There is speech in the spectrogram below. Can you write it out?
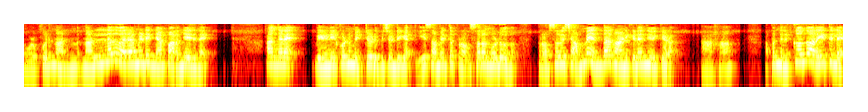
മോൾക്കൊരു നന്മ നല്ലത് വരാൻ വേണ്ടി ഞാൻ പറഞ്ഞു തരുന്നേ അങ്ങനെ വേണിയെ കൊണ്ട് മിറ്റ പിടിപ്പിച്ചോണ്ടിരിക്കുക ഈ സമയത്ത് പ്രൊഫസർ അങ്ങോട്ട് വന്നു. പ്രൊഫസർ ചോദിച്ചു അമ്മ എന്താ കാണിക്കണേന്ന് ചോദിക്കടാ. ആഹാ അപ്പം നിനക്കൊന്നും അറിയത്തില്ലേ?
